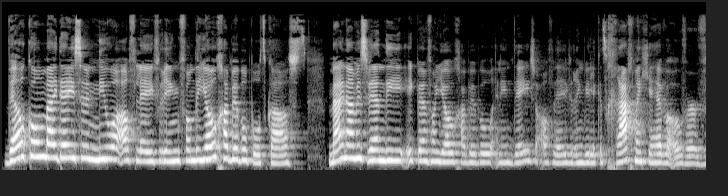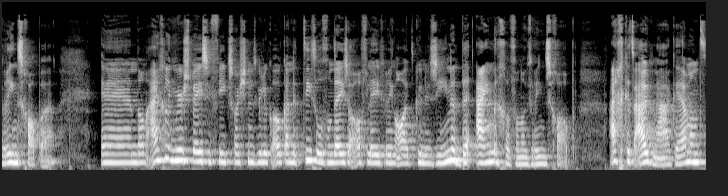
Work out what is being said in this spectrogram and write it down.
Welkom bij deze nieuwe aflevering van de Yoga Bubble podcast. Mijn naam is Wendy, ik ben van Yoga Bubble en in deze aflevering wil ik het graag met je hebben over vriendschappen. En dan eigenlijk meer specifiek, zoals je natuurlijk ook aan de titel van deze aflevering al hebt kunnen zien, het beëindigen van een vriendschap. Eigenlijk het uitmaken, hè? want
